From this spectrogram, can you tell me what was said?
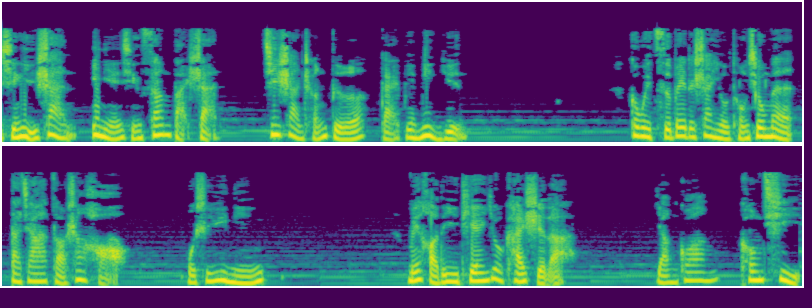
行一善，一年行三百善，积善成德，改变命运。各位慈悲的善友同修们，大家早上好，我是玉宁。美好的一天又开始了，阳光、空气、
